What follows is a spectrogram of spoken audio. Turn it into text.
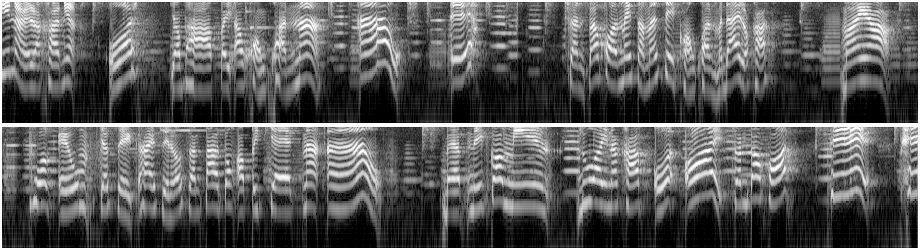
ที่ไหนล่ะคะเนี่ย โอ้ยจะพาไปเอาของขวัญน่ะ อ้าว เอ๊ะ สันตาคอนไม่สามารถเสกของขวัญมาได้หรอคะ ไม่อะ พวกเอลจะเสกให้เสร็จแล้วซันต้าต้องเอาไปแจกนะอ้าวแบบนี้ก็มีด้วยนะครับ โอ้ยโอ้ยซันต้าคอสพี่ พี่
